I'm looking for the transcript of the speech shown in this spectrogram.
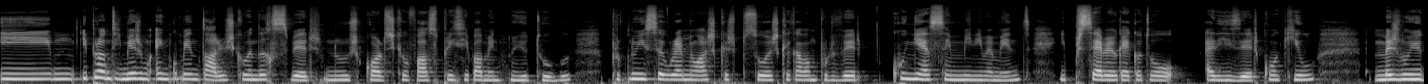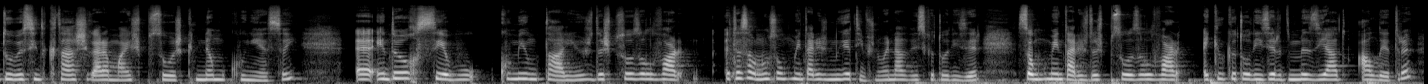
E, e, pronto, e mesmo em comentários que eu ando a receber nos cortes que eu faço, principalmente no YouTube, porque no Instagram eu acho que as pessoas que acabam por ver conhecem minimamente e percebem o que é que eu estou a dizer com aquilo, mas no YouTube eu sinto que está a chegar a mais pessoas que não me conhecem, uh, então eu recebo comentários das pessoas a levar. Atenção, não são comentários negativos, não é nada disso que eu estou a dizer, são comentários das pessoas a levar aquilo que eu estou a dizer demasiado à letra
